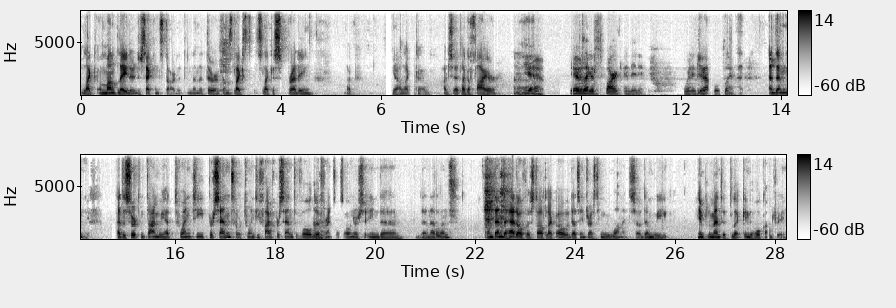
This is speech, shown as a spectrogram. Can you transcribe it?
like a month later the second started and then the third and it's like it's like a spreading like yeah like a, how do you say it like a fire Uh, yeah. Yeah, it was like a spark and then it went into Yeah. a full flame. and then at a certain time we had 20% or 25% of all the Mhm. franchise owners in the the Netherlands and then the head office thought like oh that's interesting we want it so then we implemented like in the whole country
